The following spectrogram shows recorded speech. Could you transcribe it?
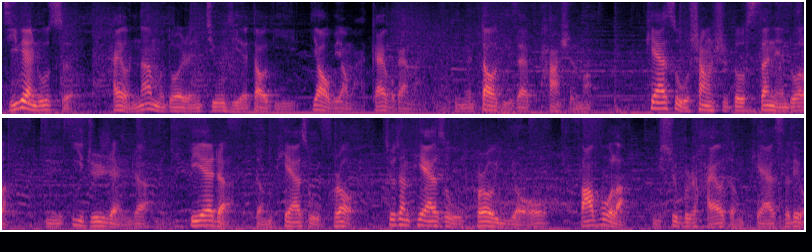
即便如此，还有那么多人纠结到底要不要买，该不该买？你们到底在怕什么？PS 五上市都三年多了，你一直忍着、憋着等 PS 五 Pro，就算 PS 五 Pro 有发布了，你是不是还要等 PS 六？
